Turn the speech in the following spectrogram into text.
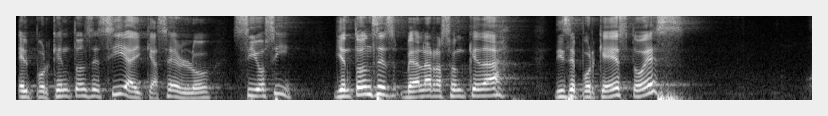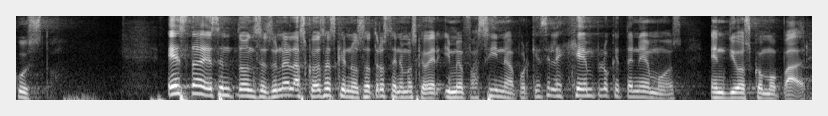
el por qué entonces sí hay que hacerlo, sí o sí. Y entonces, vea la razón que da. Dice, porque esto es justo. Esta es entonces una de las cosas que nosotros tenemos que ver y me fascina porque es el ejemplo que tenemos en Dios como Padre.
